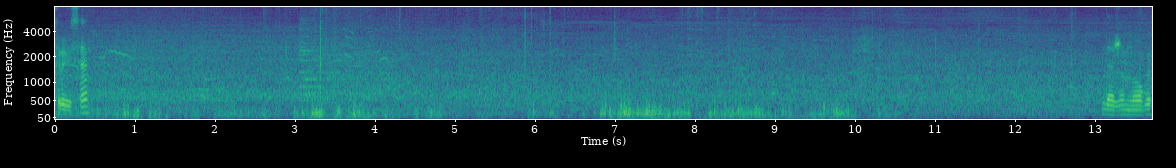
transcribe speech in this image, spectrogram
Крыса. Даже много.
